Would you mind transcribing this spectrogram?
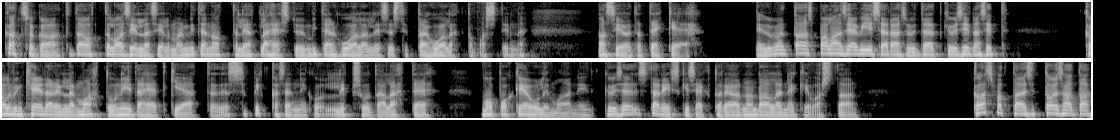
katsokaa tätä ottelua sillä silmällä, miten ottelijat lähestyy, miten huolellisesti tai huolettomasti ne asioita tekee. Ja kun mä taas palaan siihen viiseräisyyteen, että kyllä siinä sitten Calvin Keidarille mahtuu niitä hetkiä, että jos se pikkasen niin lipsuu tai lähtee mopo keulimaan, niin kyllä se sitä riskisektoria Arnold Allenekin vastaan – sitten toisaalta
